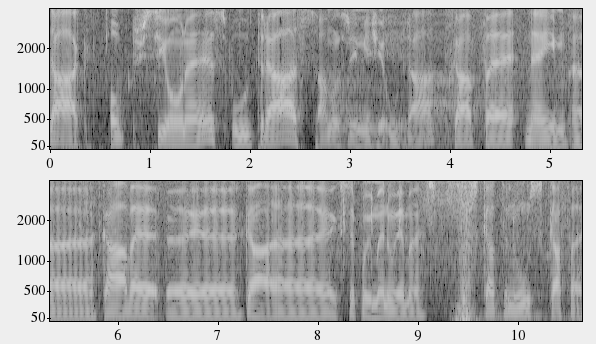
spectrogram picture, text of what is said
Tak, opciones, ultra, samozřejmě, že ultra. Kafe, name, uh, káve, uh, ka, uh, jak se pojmenujeme? Muscat nus, kafe.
